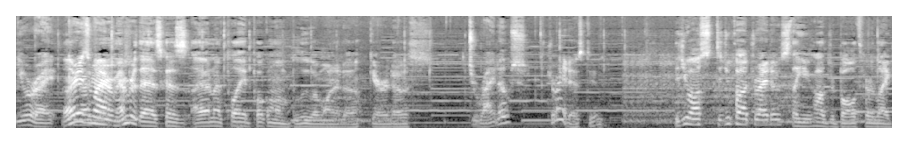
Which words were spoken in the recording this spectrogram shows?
you're right. The only reason why I remember that is because I, when I played Pokemon Blue, I wanted a Gyarados. Gyarados? Gyarados, dude. Did you also did you call it Gyarados? Like you called Gibraltar like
